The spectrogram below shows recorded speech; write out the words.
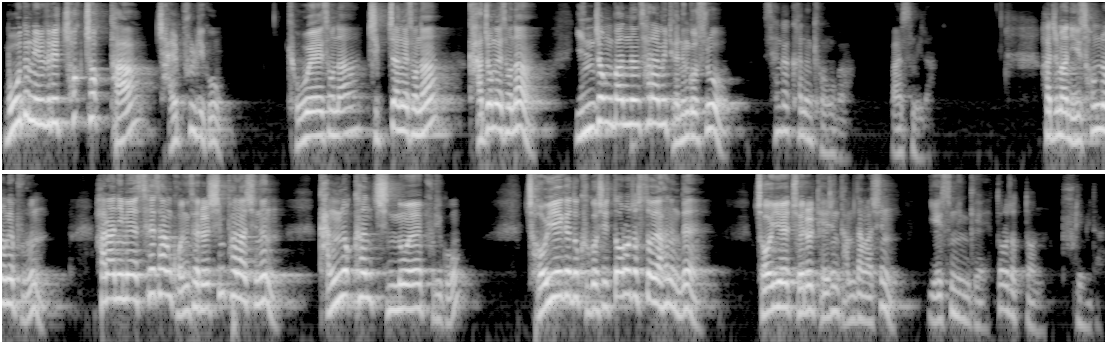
모든 일들이 척척 다 잘 풀리고 교회에서나 직장에서나 가정에서나 인정받는 사람이 되는 것으로 생각하는 경우가 많습니다. 하지만 이 성령의 불은 하나님의 세상 권세를 심판하시는 강력한 진노의 불이고 저희에게도 그것이 떨어졌어야 하는데 저희의 죄를 대신 담당하신 예수님께 떨어졌던 불입니다.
